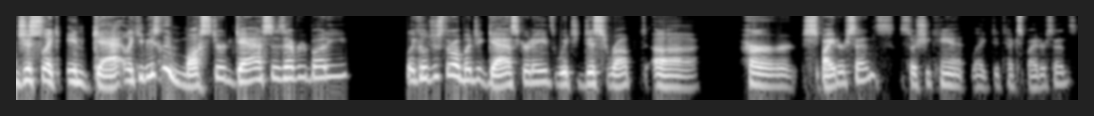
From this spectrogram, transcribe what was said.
just like in gas like he basically mustard gases everybody. Like he'll just throw a bunch of gas grenades which disrupt uh her spider sense so she can't like detect spider sense.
